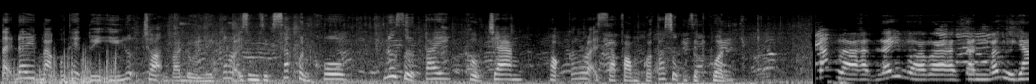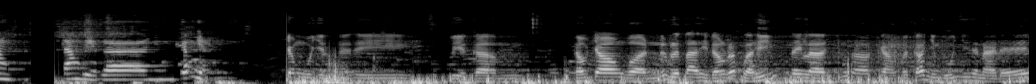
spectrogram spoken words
Tại đây bà có thể tùy ý lựa chọn và đổi lấy các loại dung dịch sát khuẩn khô, nước rửa tay, khẩu trang hoặc các loại xà phòng có tác dụng diệt khuẩn. Rất là lấy và, và cần với người dân trong việc uh, chống dịch. Trong mùa dịch này thì việc um, khẩu trang và nước rửa tay thì đang rất là hiếm nên là chúng ta cần phải có những buổi như thế này để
